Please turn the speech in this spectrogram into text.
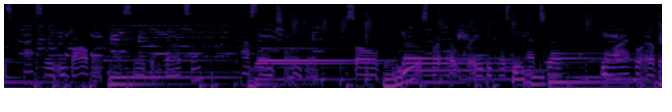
is constantly evolving, constantly advancing, constantly changing. So U is for upgrade because we have to be mindful of the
